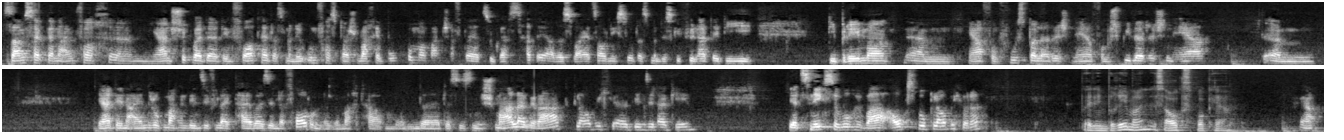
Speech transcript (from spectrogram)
Samstag dann einfach ähm, ja, ein Stück weit den Vorteil, dass man eine unfassbar schwache Bochumer Mannschaft da zu Gast hatte. Aber es war jetzt auch nicht so, dass man das Gefühl hatte, die die Bremer ähm, ja, vom Fußballerischen her, vom Spielerischen her ähm, ja, den Eindruck machen, den sie vielleicht teilweise in der Vorrunde gemacht haben. Und äh, das ist ein schmaler Grad, glaube ich, äh, den sie da gehen. Jetzt nächste Woche war Augsburg, glaube ich, oder? Bei den Bremern ist Augsburg, ja. Ja.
